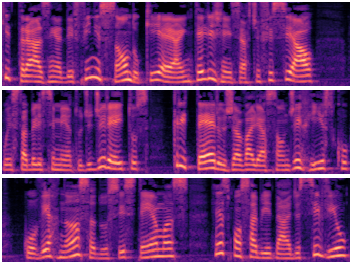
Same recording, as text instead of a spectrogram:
que trazem a definição do que é a inteligência artificial, o estabelecimento de direitos, critérios de avaliação de risco, governança dos sistemas, responsabilidade civil,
